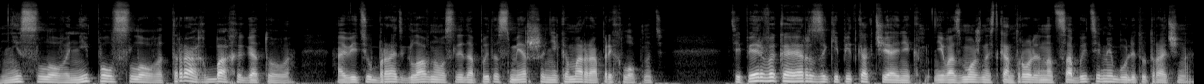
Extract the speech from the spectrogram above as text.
Ни слова, ни полслова. Трах-бах и готово. А ведь убрать главного следопыта СМЕРШа не комара прихлопнуть. Теперь ВКР закипит как чайник, и возможность контроля над событиями будет утрачена.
